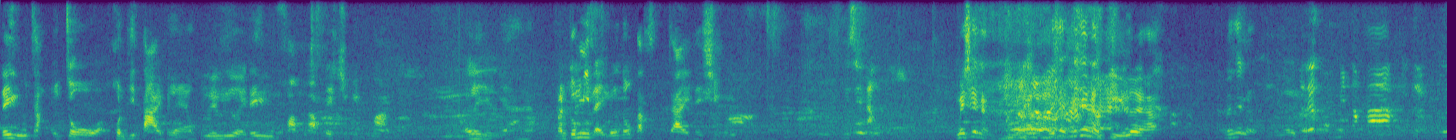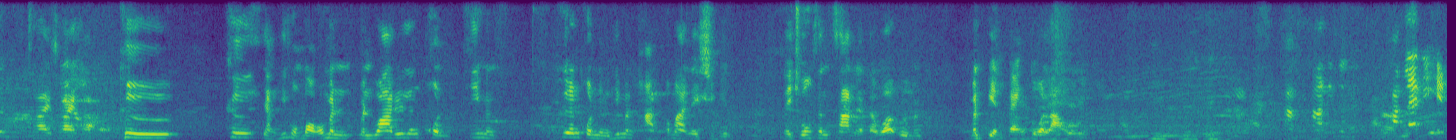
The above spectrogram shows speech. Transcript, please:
ได้รู้จักไอ้โจอะคนที่ตายไปแล้วเรื่อยๆ ได้รู้ความลับในชีวิตมันอะไรอย่างเงี้ยฮะมันก็มีหลายเรื่องต้องตัดสินใจในชีวิต ไม่ใช่หนังผีไม่ใช่หนังผีนะครับไม่ใช่ไม่ใช่หนังผีเลยฮะไม่ใช่หนังผี เลยนะเรื่องของมิตรภาพที่เกิดขึ้นใช่ใช่ครับ คือคืออย่างที่ผมบอกว่ามันมันว่าด้วยเรื่องคนที่มันเพื่อนคนหนึ่งที่มันผ่านเข้ามาในชีวิตในช่วงสั้นๆเนี่ยแต่ว่าเออมันมันเปลี่ยนแปลงตัวเราอะไรอย่างเงี้ยครับอืมอืมอืมถามมานิดนึงครั้งแรกที่เห็น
